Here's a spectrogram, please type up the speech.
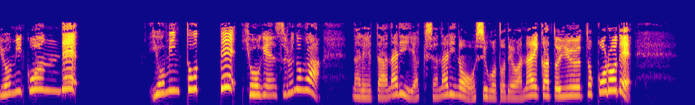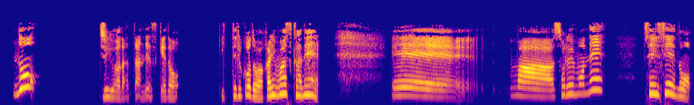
読み込んで、読み取って表現するのが、ナレーターなり役者なりのお仕事ではないかというところで、の授業だったんですけど、言ってることわかりますかね？えー、まあ、それもね、先生の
